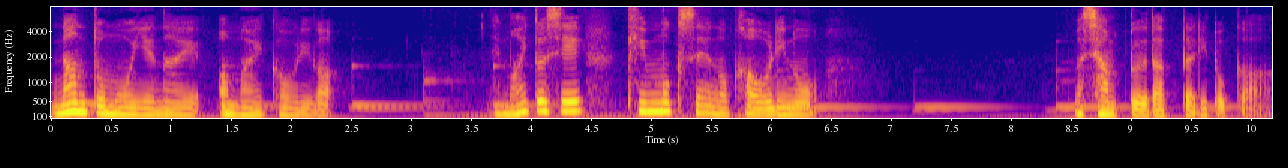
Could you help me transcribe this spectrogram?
何とも言えない甘い香りが。で毎年金木犀の香りの、まあ、シャンプーだったりとか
